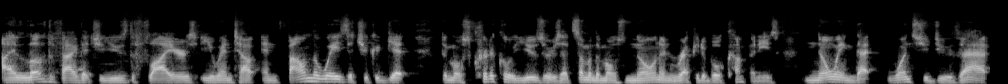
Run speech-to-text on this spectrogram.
I love the fact that you used the flyers, you went out and found the ways that you could get the most critical users at some of the most known and reputable companies, knowing that once you do that,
